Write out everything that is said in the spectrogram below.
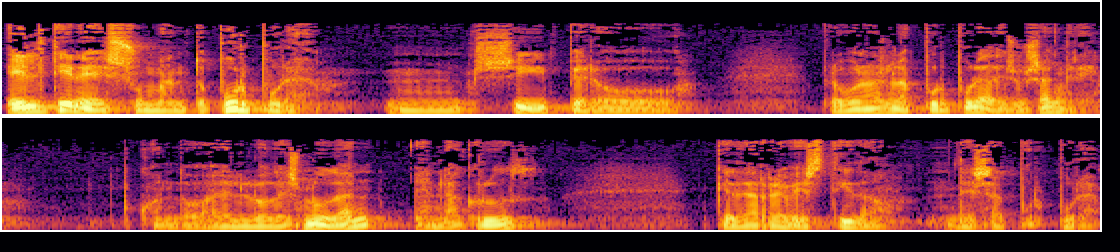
Él tiene su manto púrpura. Mm, sí, pero, pero bueno, es la púrpura de su sangre. Cuando a él lo desnudan en la cruz, queda revestido de esa púrpura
